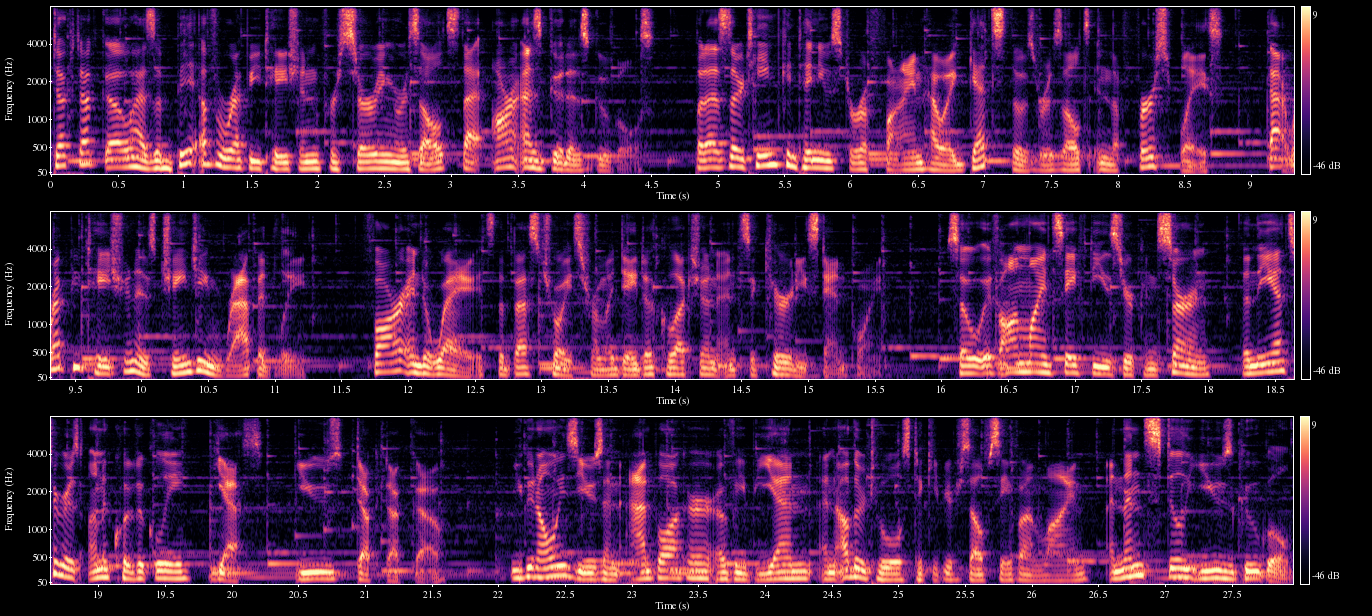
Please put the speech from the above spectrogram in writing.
DuckDuckGo has a bit of a reputation for serving results that aren't as good as Google's. But as their team continues to refine how it gets those results in the first place, that reputation is changing rapidly. Far and away, it's the best choice from a data collection and security standpoint. So if online safety is your concern, then the answer is unequivocally yes, use DuckDuckGo. You can always use an ad blocker, a VPN, and other tools to keep yourself safe online, and then still use Google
